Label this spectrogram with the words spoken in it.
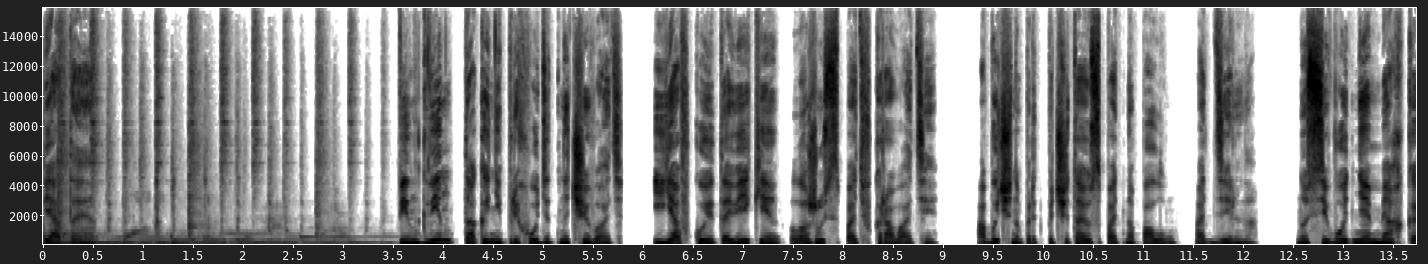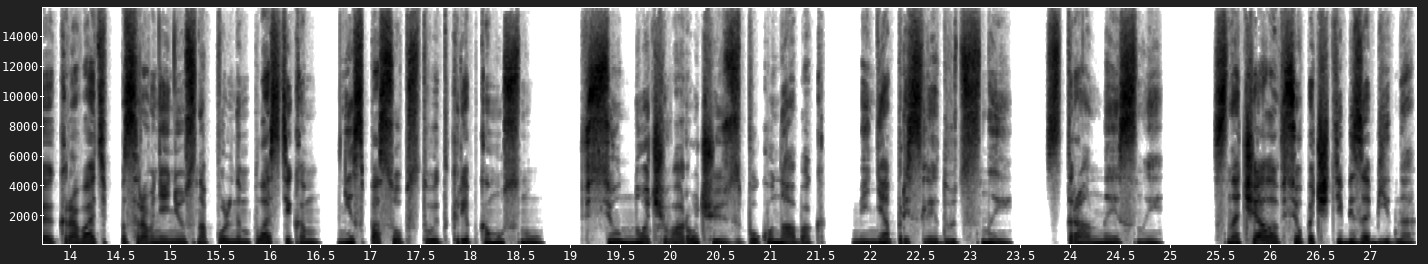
пятая. Пингвин так и не приходит ночевать, и я в кои-то веки ложусь спать в кровати. Обычно предпочитаю спать на полу, отдельно. Но сегодня мягкая кровать по сравнению с напольным пластиком не способствует крепкому сну. Всю ночь ворочаюсь сбоку на бок. Меня преследуют сны. Странные сны. Сначала все почти безобидно.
